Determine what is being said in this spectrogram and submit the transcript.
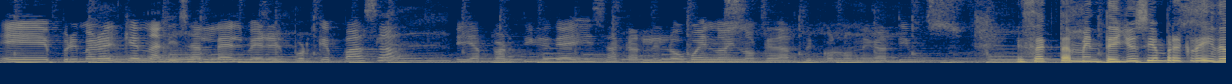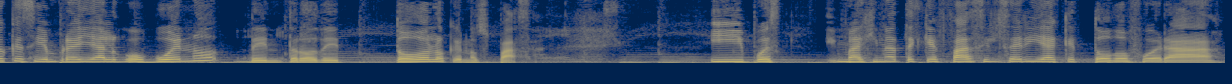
eh, primero hay que analizarla, el ver el por qué pasa y a partir de ahí sacarle lo bueno y no quedarte con lo negativo. Exactamente, yo siempre he creído que siempre hay algo bueno dentro de todo lo que nos pasa. Y pues imagínate qué fácil sería que todo fuera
